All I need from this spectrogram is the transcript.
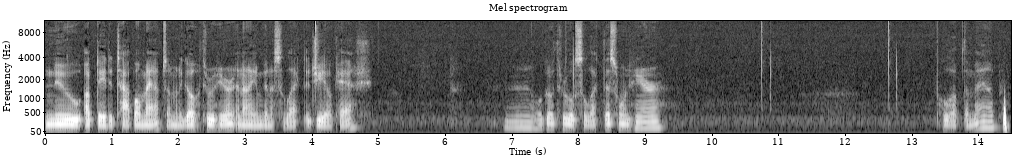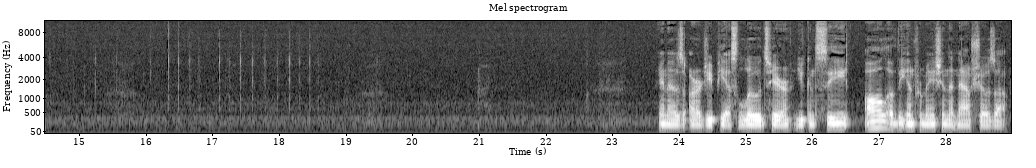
new updated topo maps, I'm going to go through here and I am going to select a geocache. And we'll go through, we'll select this one here. Pull up the map. and as our GPS loads here you can see all of the information that now shows up.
